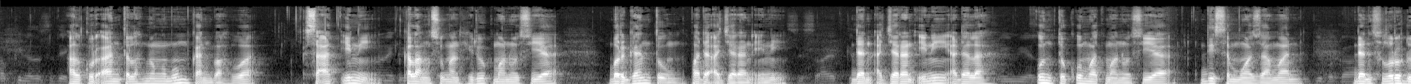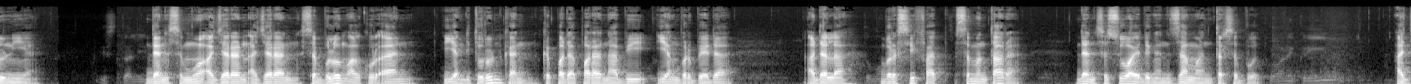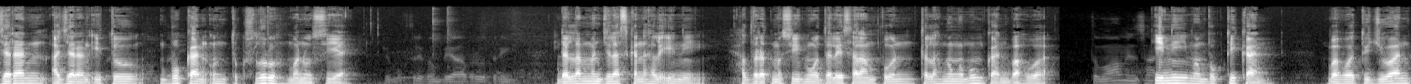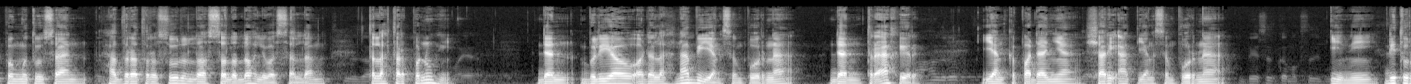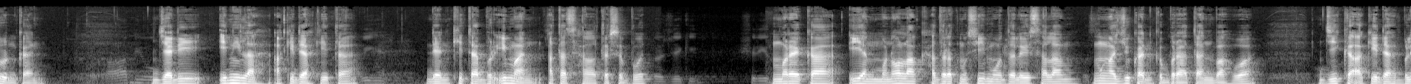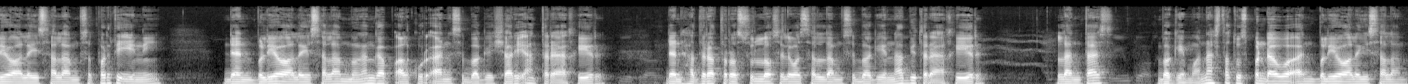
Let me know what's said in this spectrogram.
Al-Quran telah mengumumkan bahwa saat ini kelangsungan hidup manusia bergantung pada ajaran ini, dan ajaran ini adalah untuk umat manusia di semua zaman dan seluruh dunia. Dan semua ajaran-ajaran sebelum Al-Quran yang diturunkan kepada para nabi yang berbeda adalah bersifat sementara dan sesuai dengan zaman tersebut. Ajaran-ajaran itu bukan untuk seluruh manusia. Dalam menjelaskan hal ini, Hadrat Masih Maud salam pun telah mengumumkan bahwa ini membuktikan bahwa tujuan pengutusan Hadrat Rasulullah Sallallahu Alaihi Wasallam telah terpenuhi dan beliau adalah nabi yang sempurna dan terakhir yang kepadanya syariat yang sempurna ini diturunkan. Jadi inilah akidah kita dan kita beriman atas hal tersebut. Mereka yang menolak Hadrat Masih Maud salam mengajukan keberatan bahwa jika akidah beliau alaihissalam seperti ini dan beliau alaihissalam menganggap Al-Quran sebagai syariat terakhir dan Hadrat Rasulullah SAW sebagai nabi terakhir, lantas bagaimana status pendakwaan beliau alaihissalam?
